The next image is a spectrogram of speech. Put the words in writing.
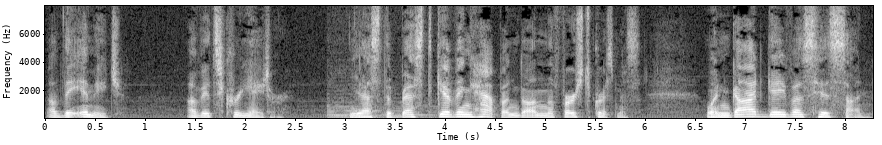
of the image of its Creator. Yes, the best giving happened on the first Christmas, when God gave us His Son.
